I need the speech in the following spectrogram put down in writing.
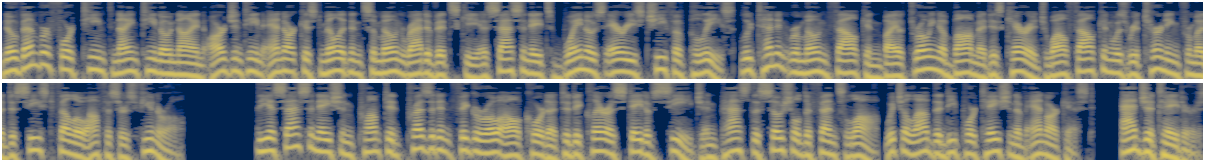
November 14, 1909 Argentine anarchist militant Simone Radovitzky assassinates Buenos Aires chief of police, Lieutenant Ramon Falcon by a throwing a bomb at his carriage while Falcon was returning from a deceased fellow officer's funeral. The assassination prompted President Figueroa Alcorta to declare a state of siege and pass the Social Defense Law, which allowed the deportation of anarchist agitators.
